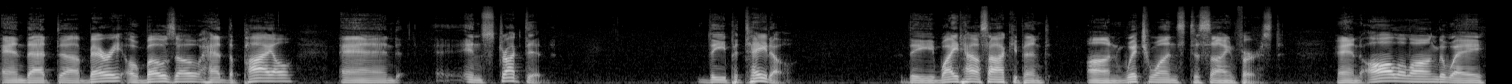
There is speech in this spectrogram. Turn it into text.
and that uh, Barry Obozo had the pile and instructed the potato, the White House occupant, on which ones to sign first. And all along the way,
